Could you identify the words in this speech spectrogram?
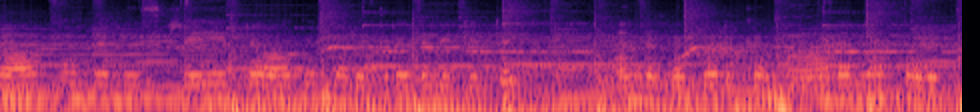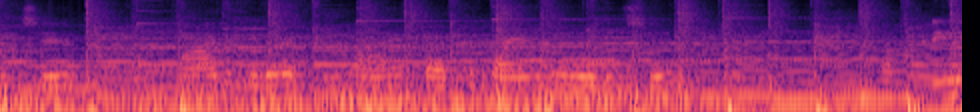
டாக் வந்து அந்த ஸ்ட்ரே டாக் துரத்துறதை விட்டுட்டு அந்த பக்கம் இருக்க மாடெல்லாம் துரத்துச்சு. மாடு கூட நாயை பார்த்து பயந்து ஓடிச்சு. அப்படியே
